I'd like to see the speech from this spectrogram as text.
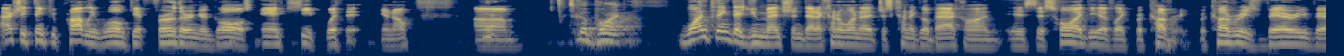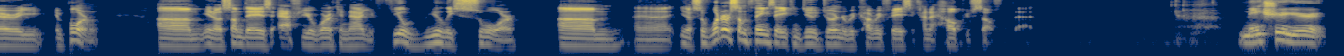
I actually think you probably will get further in your goals and keep with it, you know? Um, It's a good point. One thing that you mentioned that I kind of want to just kind of go back on is this whole idea of like recovery. Recovery is very, very important. Um, you know, some days after you're working out, you feel really sore. Um, uh, you know, so what are some things that you can do during the recovery phase to kind of help yourself with that? make sure you're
